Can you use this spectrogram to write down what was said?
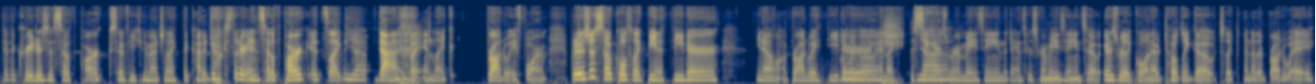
they're the creators of South Park, so if you can imagine like the kind of jokes that are in South Park, it's like Yeah. that, but in like Broadway form. But it was just so cool to like be in a theater, you know, a Broadway theater, and like the singers yeah. were amazing, the dancers were amazing. So it was really cool, and I would totally go to like another Broadway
